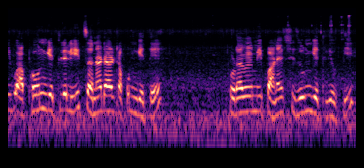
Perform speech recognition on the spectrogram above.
ही वाफवून घेतलेली चणा डाळ टाकून घेते. थोडा वेळ मी पाण्यात शिजवून घेतली होती.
